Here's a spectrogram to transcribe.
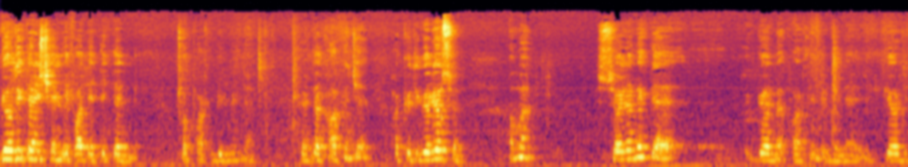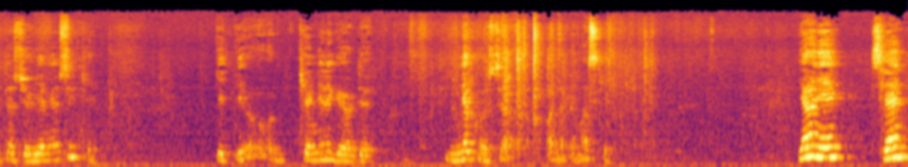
Gördüklerin şeyini ifade ettiklerin çok farklı birbirinden. Perde kalkınca hakikati görüyorsun. Ama söylemekle görmek farklı birbirine. Gördükten söyleyemiyorsun ki gitti, kendini gördü. Ne konuşsa anlatamaz ki. Yani sen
